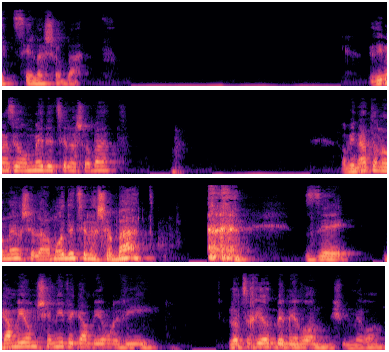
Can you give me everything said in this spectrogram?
אצל השבת. יודעים מה זה עומד אצל השבת? רבי נתן אומר שלעמוד אצל השבת זה גם ביום שני וגם ביום רביעי. לא צריך להיות במירון בשביל מירון.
